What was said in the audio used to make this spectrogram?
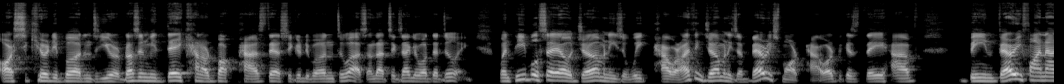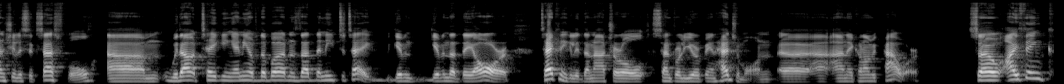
our security burden to Europe doesn't mean they cannot buck pass their security burden to us. And that's exactly what they're doing. When people say, oh, Germany's a weak power, I think Germany's a very smart power because they have been very financially successful um, without taking any of the burdens that they need to take, given given that they are technically the natural Central European hegemon uh, and economic power. So I think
